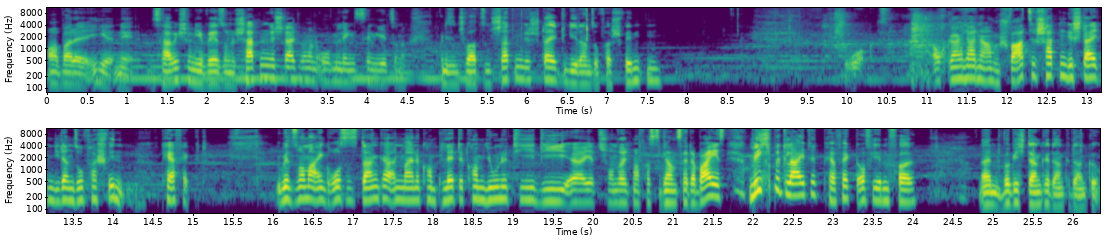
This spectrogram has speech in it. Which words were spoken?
Oh, warte, hier, nee, das habe ich schon. Hier wäre so eine Schattengestalt, wenn man oben links hingeht. So eine von diesen schwarzen Schattengestalten, die dann so verschwinden. So. Auch geiler Name. Schwarze Schattengestalten, die dann so verschwinden. Perfekt. Übrigens nochmal ein großes Danke an meine komplette Community, die äh, jetzt schon, sag ich mal, fast die ganze Zeit dabei ist. Mich begleitet. Perfekt auf jeden Fall. Nein, wirklich danke, danke, danke,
